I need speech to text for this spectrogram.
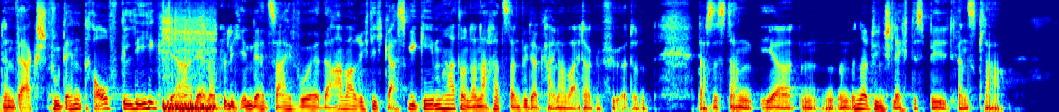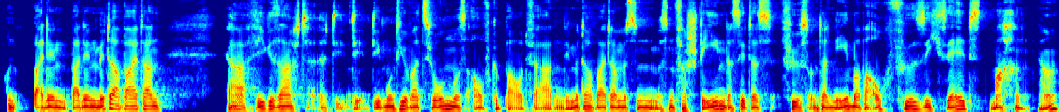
einen Werkstudent draufgelegt, ja, der natürlich in der Zeit, wo er da war, richtig Gas gegeben hat und danach hat es dann wieder keiner weitergeführt. Und das ist dann eher ein, natürlich ein schlechtes Bild, ganz klar. Und bei den, bei den Mitarbeitern, ja, wie gesagt, die, die, die Motivation muss aufgebaut werden. Die Mitarbeiter müssen, müssen verstehen, dass sie das fürs Unternehmen, aber auch für sich selbst machen. Ja?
